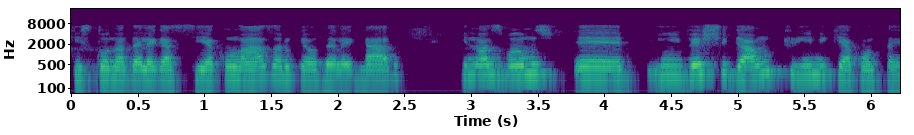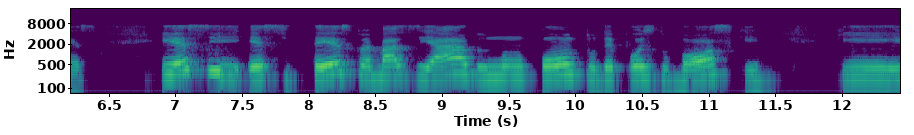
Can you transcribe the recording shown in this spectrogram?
que estou na delegacia com Lázaro, que é o delegado, e nós vamos é, investigar um crime que acontece. E esse, esse texto é baseado num conto, Depois do Bosque, que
